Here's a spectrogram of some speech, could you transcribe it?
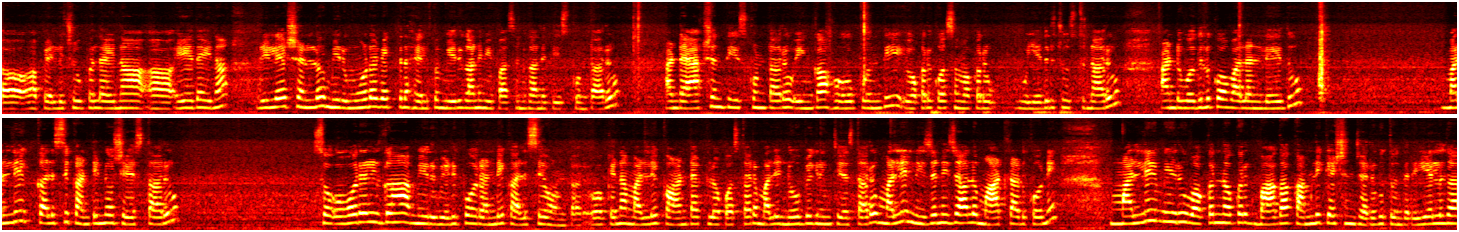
త- పెళ్ళి చూపులైనా ఏదైనా రిలేషన్లో మీరు మూడో వ్యక్తుల హెల్ప్ మీరు కానీ మీ పర్సన్ కానీ తీసుకుంటారు. అండ్ యాక్షన్ తీసుకుంటారు. ఇంకా హోప్ ఉంది. ఒకరి కోసం ఒకరు ఎదురు చూస్తున్నారు. అండ్ వదులుకోవాలని లేదు. మళ్ళీ కలిసి కంటిన్యూ చేస్తారు. సో ఓవరాల్గా మీరు విడిపోరండి కలిసే ఉంటారు. ఓకేనా? మళ్ళీ కాంటాక్ట్లోకి వస్తారు మళ్ళీ న్యూ బిగినింగ్ చేస్తారు మళ్ళీ నిజ నిజాలు మాట్లాడుకొని మళ్ళీ మీరు ఒకరినొకరికి బాగా కమ్యూనికేషన్ జరుగుతుంది. రియల్గా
